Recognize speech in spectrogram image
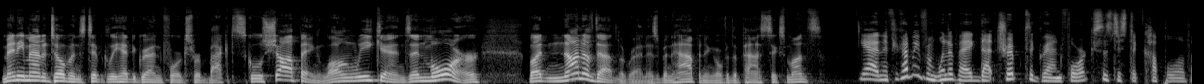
Many Manitobans typically head to Grand Forks for back to school shopping, long weekends, and more. But none of that, Loren, has been happening over the past six months. Yeah, and if you're coming from Winnipeg, that trip to Grand Forks is just a couple of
